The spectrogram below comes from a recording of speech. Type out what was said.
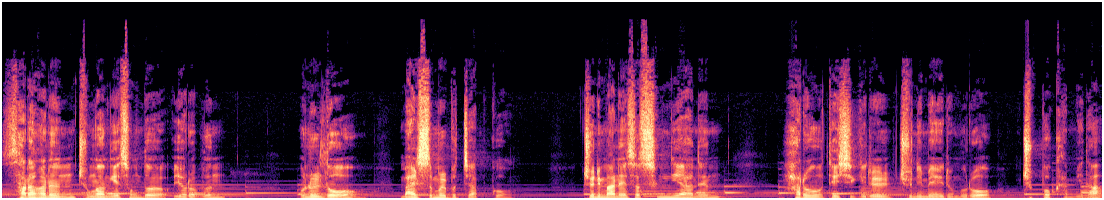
사랑하는 중앙의 성도 여러분 오늘도 말씀을 붙잡고 주님 안에서 승리하는 하루 되시기를 주님의 이름으로 축복합니다.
